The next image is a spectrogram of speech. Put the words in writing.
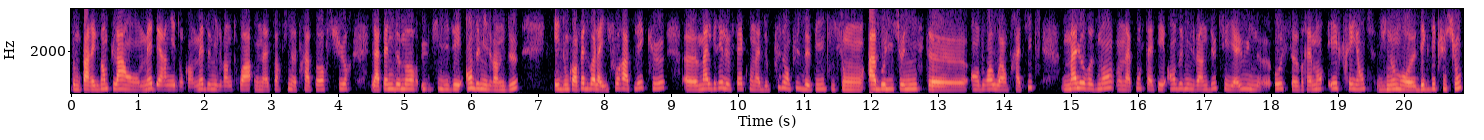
Donc par exemple, là, en mai dernier, donc en mai 2023, on a sorti notre rapport sur la peine de mort utilisée en 2022. Et donc, en fait, voilà, il faut rappeler que euh, malgré le fait qu'on a de plus en plus de pays qui sont abolitionnistes euh, en droit ou en pratique, malheureusement, on a constaté en 2022 qu'il y a eu une hausse vraiment effrayante du nombre d'exécutions.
